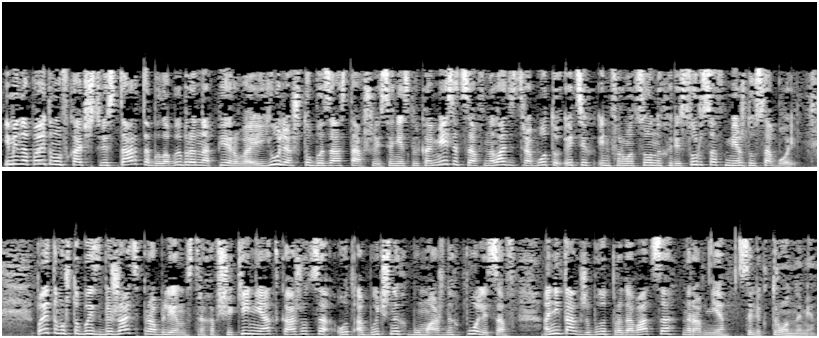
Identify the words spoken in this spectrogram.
Именно поэтому в качестве старта было выбрано 1 июля, чтобы за оставшиеся несколько месяцев наладить работу этих информационных ресурсов между собой. Поэтому, чтобы избежать проблем, страховщики не откажутся от обычных бумажных полисов. Они также будут продаваться наравне с электронными.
